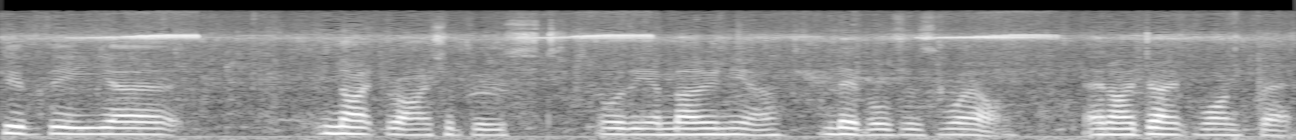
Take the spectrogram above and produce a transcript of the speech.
give the uh, nitrite a boost or the ammonia levels as well and I don't want that.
